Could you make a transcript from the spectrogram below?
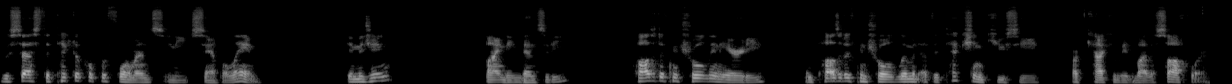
to assess the technical performance in each sample lane. Imaging, binding density, positive control linearity, and positive control limit of detection QC are calculated by the software.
